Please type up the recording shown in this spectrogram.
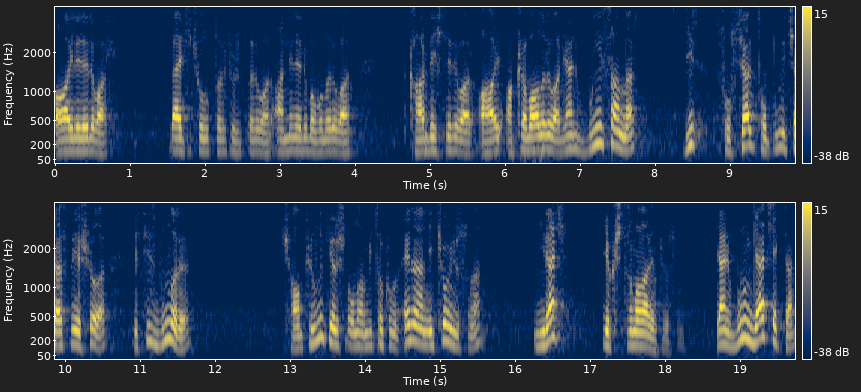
aileleri var. Belki çolukları, çocukları var. Anneleri, babaları var. Kardeşleri var. Akrabaları var. Yani bu insanlar bir sosyal toplumun içerisinde yaşıyorlar. Ve siz bunları şampiyonluk yarışında olan bir takımın en önemli iki oyuncusuna iğrenç yakıştırmalar yapıyorsunuz. Yani bunun gerçekten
